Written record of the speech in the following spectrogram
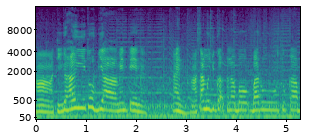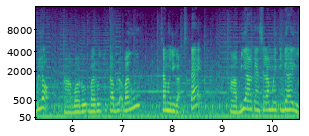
Ha, 3 hari tu biar maintain. Kan? Ha, sama juga kalau baru, baru tukar blok. Ha, baru baru tukar blok baru sama juga. Start ha, biarkan selama 3 hari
